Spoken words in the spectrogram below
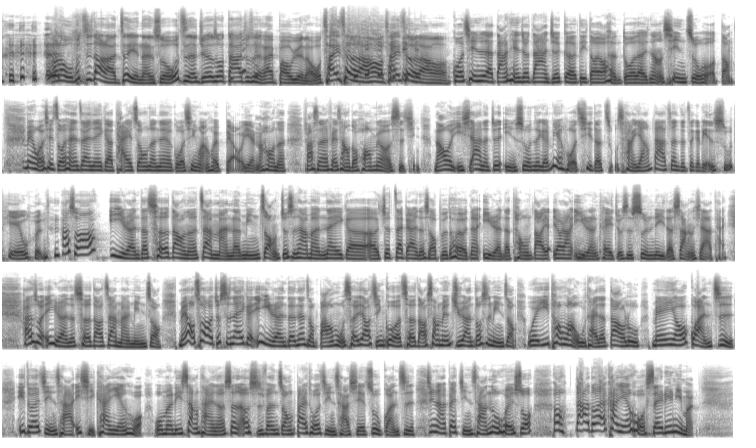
好了，我不知道啦，这也难说，我只能觉得说大家就是很爱抱怨了，我猜测啦哦，猜测啦哦。国庆日的当天就当然就是各地都有很多的那种庆祝活动。灭火器昨天在那个台中的那个国庆晚会表演，然后呢发生了非常多荒谬的事情。然后一下呢就是引述那个灭火器的主唱杨大正的这个脸书贴文。他说，艺人的车道呢站满了民众，就是他们那一个呃，就在表演的时候，不是都会有那艺人的通道，要要让艺人可以就是顺利的上下台。他就说，艺人的车道站满民众，没有错，就是那一个艺人的那种保姆车要经过的车道上面，居然都是民众，唯一通往舞台的道路没有管制，一堆警察一起看烟火。我们离上台呢剩二十分钟，拜托警察协助管制，竟然被警察怒回说：“哦，大家都在看烟火，谁理你们？”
